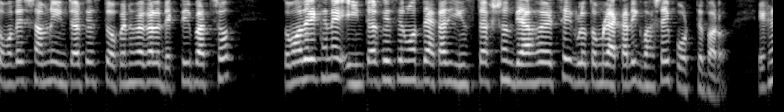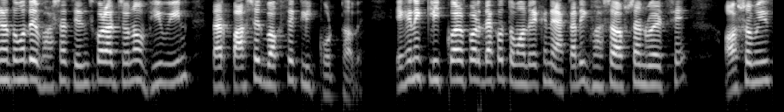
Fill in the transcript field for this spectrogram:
তোমাদের সামনে ইন্টারফেসটা ওপেন হয়ে গেলে, দেখতেই পাচ্ছ। তোমাদের এখানে ইন্টারফেসের মধ্যে একাধিক ইনস্ট্রাকশন দেওয়া হয়েছে, এগুলো তোমরা একাধিক ভাষায় পড়তে পারো। এখানে তোমাদের ভাষা চেঞ্জ করার জন্য ভিউ ইন তার পাশের বক্সে ক্লিক করতে হবে। এখানে ক্লিক করার পর দেখো তোমাদের এখানে একাধিক ভাষা অপশান রয়েছে। Assamese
